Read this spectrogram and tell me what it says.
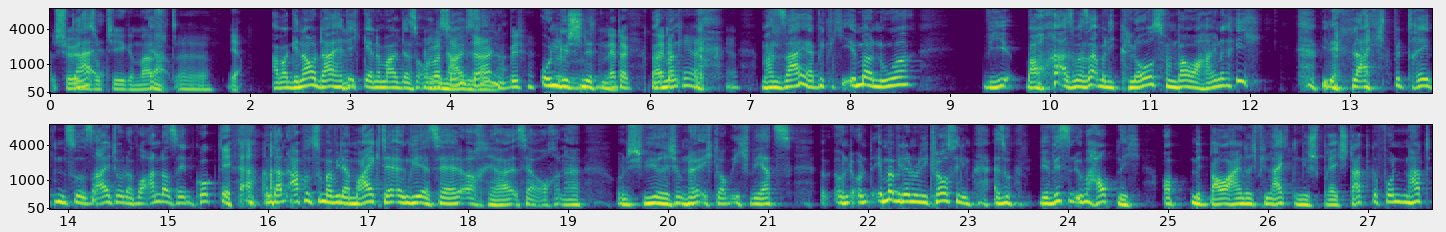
Schön Da- subtil gemacht. Ja. Äh, ja. aber genau da hätte ich gerne mal das Original gesehen. Ungeschnitten. Netter, Weil netter man, Kerl. Ja. man sah ja wirklich immer nur, wie Bauer, also man sagt mal die Close von Bauer Heinrich, wie der leicht betreten zur Seite oder woanders hinguckt. Und dann ab und zu mal wieder Mike, der irgendwie erzählt, ach ja, ist ja auch, ne, und schwierig und ne, ich glaube, ich werd's. Und, und immer wieder nur die Close von ihm. Also wir wissen überhaupt nicht, ob mit Bauer Heinrich vielleicht ein Gespräch stattgefunden hat,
